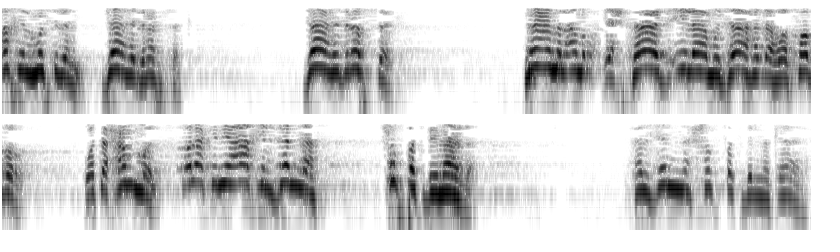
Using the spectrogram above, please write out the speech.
أخي المسلم جاهد نفسك. جاهد نفسك. نعم الأمر يحتاج إلى مجاهدة وصبر وتحمل. ولكن يا أخي الجنة حفت بماذا؟ الجنة حفت بالمكاره.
